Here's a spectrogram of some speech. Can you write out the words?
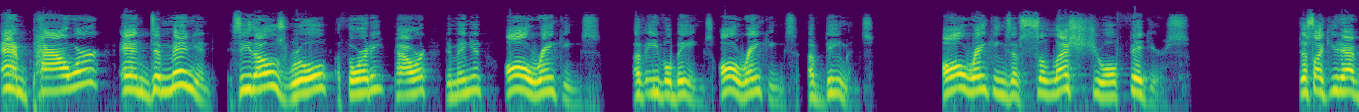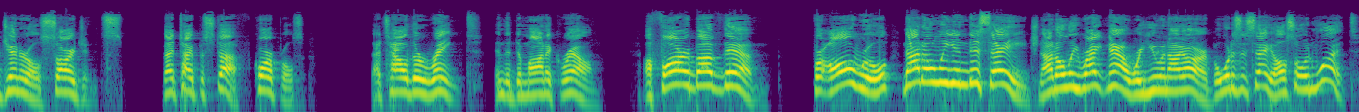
and power and dominion. See those? Rule, authority, power, dominion, all rankings of evil beings, all rankings of demons, all rankings of celestial figures. Just like you'd have generals, sergeants, that type of stuff, corporals. That's how they're ranked in the demonic realm. Far above them for all rule, not only in this age, not only right now where you and I are, but what does it say? Also in what?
